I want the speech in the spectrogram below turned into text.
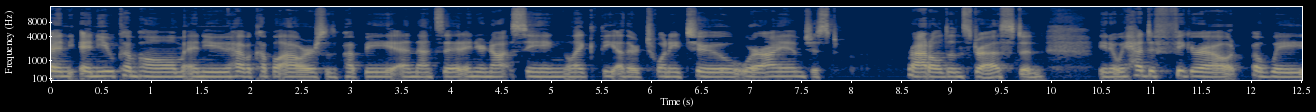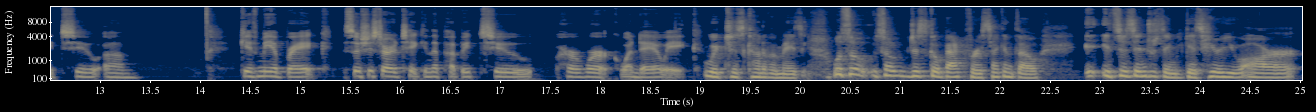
and and you come home and you have a couple hours with the puppy and that's it. And you're not seeing like the other 22 where i am just rattled and stressed. And you know we had to figure out a way to um, give me a break. So she started taking the puppy to her work one day a week. Which is kind of amazing. Well so so just go back for a second though. It's just interesting because here you are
